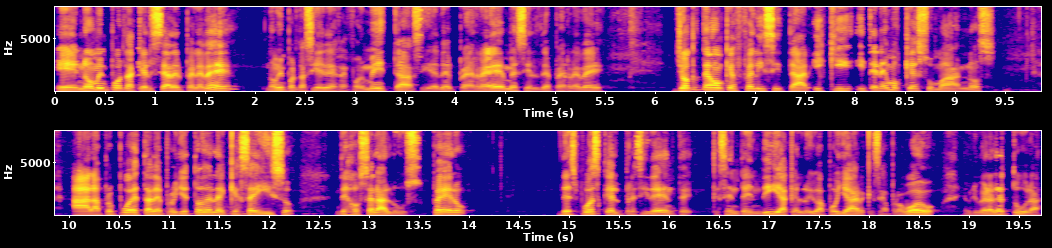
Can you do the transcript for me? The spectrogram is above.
eh, no me importa que él sea del PLD, no me importa si es de reformista, si es del PRM, si es del PRD. Yo tengo que felicitar y, y tenemos que sumarnos a la propuesta de proyecto de ley que se hizo de José La Luz. Pero después que el presidente, que se entendía que lo iba a apoyar, que se aprobó en primera lectura,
